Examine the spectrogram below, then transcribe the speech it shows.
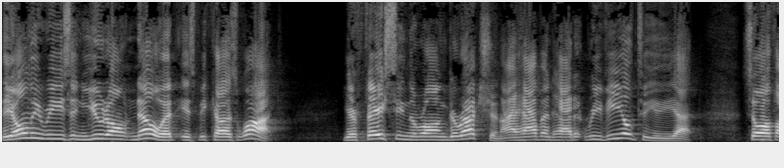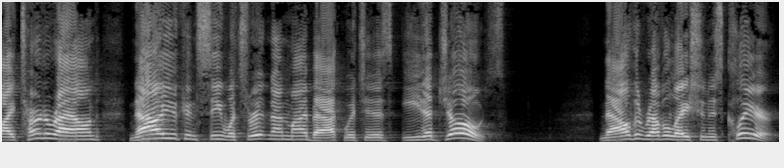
The only reason you don't know it is because what? You're facing the wrong direction. I haven't had it revealed to you yet. So if I turn around, now you can see what's written on my back, which is eat at Joe's. Now the revelation is clear.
